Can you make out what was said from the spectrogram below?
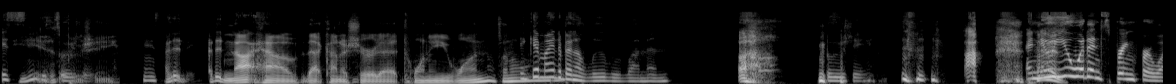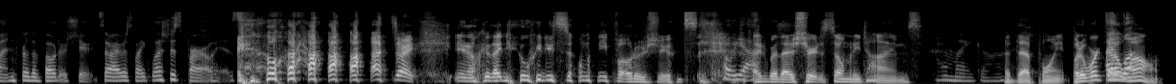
He's, He he's is bougie. He's I did. bougie. I did not have that kind of shirt at 21. I think it might have been a Lululemon. Oh. Bougie. I knew you wouldn't spring for one for the photo shoot. So I was like, let's just borrow his. That's right. You know, because I do. We do so many photo shoots. Oh, yeah. I'd wear that shirt so many times Oh my god. at that point, but it worked out lo- well.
